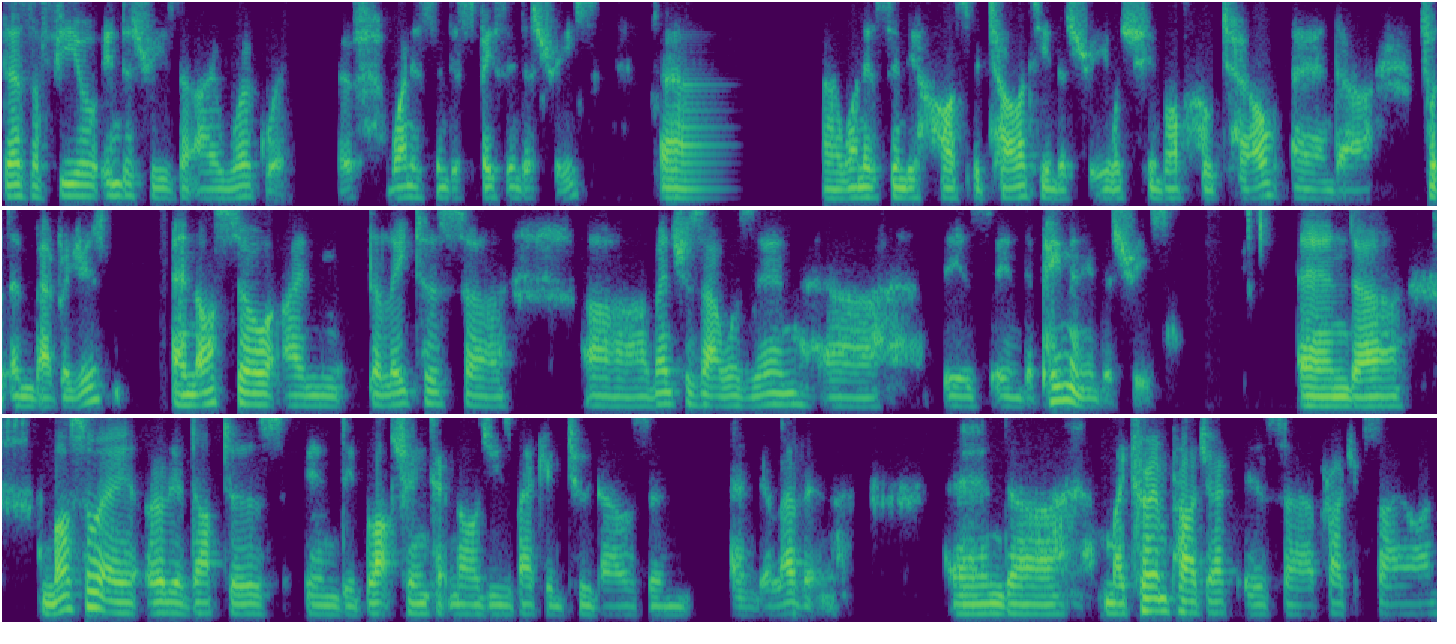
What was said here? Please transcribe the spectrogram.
there's a few industries that I work with. One is in the space industries. Uh, uh, one is in the hospitality industry, which involves hotel and uh, food and beverages. And also, I'm the latest uh, ventures I was in is in the payment industries. And I'm also an early adopter in the blockchain technologies back in 2011. And uh, my current project is uh, Project Scion.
